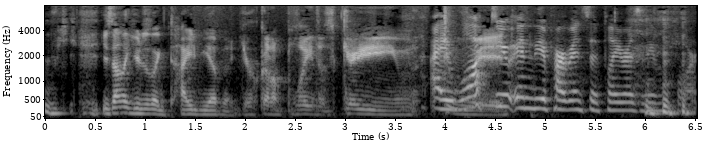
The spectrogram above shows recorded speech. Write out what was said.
You sound like you just like tied me up. Like you're gonna play this game. I Do walked it." you in the apartment and said, "Play Resident Evil 4.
